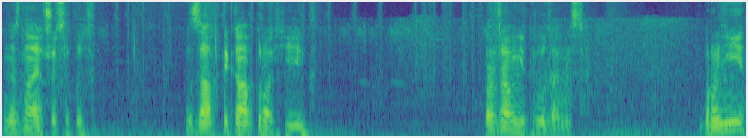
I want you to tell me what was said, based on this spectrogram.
Не знаю, щось я тут завтикав трохи і прожав нітру замість броні.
